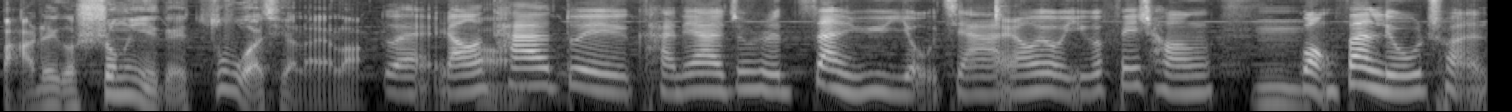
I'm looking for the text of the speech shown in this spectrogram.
把这个生意给做起来了。对，然后哦他对卡地亚就是赞誉有加，然后有一个非常嗯，广泛流传，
